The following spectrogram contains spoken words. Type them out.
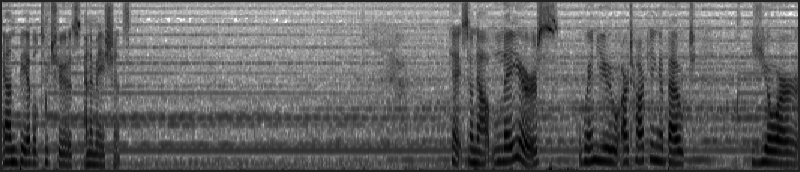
and be able to choose animations. Okay, so now layers, when you are talking about your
